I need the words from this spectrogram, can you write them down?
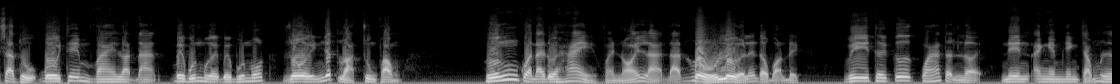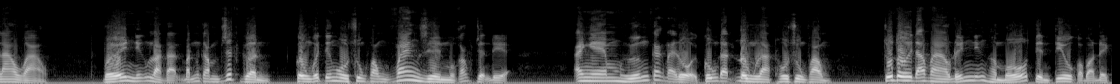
xạ thủ bồi thêm vài loạt đạn B40, B41 rồi nhất loạt trung phòng Hướng của đại đội 2 phải nói là đã đổ lửa lên đầu bọn địch. Vì thời cơ quá thuận lợi nên anh em nhanh chóng lao vào. Với những loạt đạn bắn găm rất gần cùng với tiếng hô xung phong vang dền một góc trận địa. Anh em hướng các đại đội cũng đã đồng loạt hô xung phong. Chúng tôi đã vào đến những hầm hố tiền tiêu của bọn địch.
